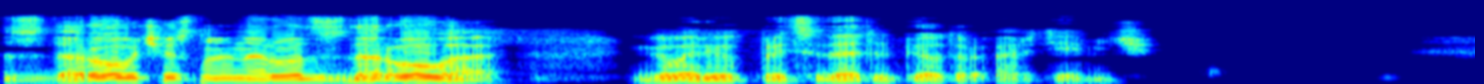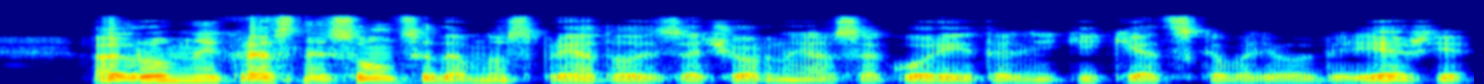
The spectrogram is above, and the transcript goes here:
«Здорово, честной народ, здорово!» — говорил председатель Петр Артемич. Огромное красное солнце давно спряталось за черные осокори и тальники Кетского левобережья.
